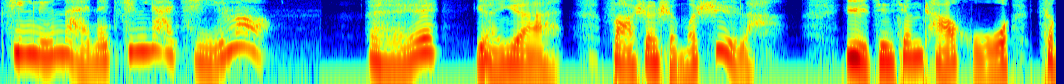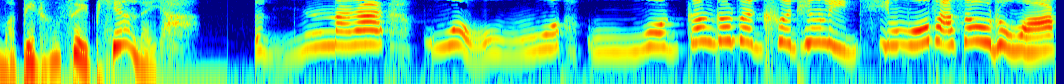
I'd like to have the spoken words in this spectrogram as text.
精灵奶奶惊讶极了：“哎，圆圆，发生什么事了？郁金香茶壶怎么变成碎片了呀？”呃奶奶，我我我我刚刚在客厅里骑魔法扫帚玩，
